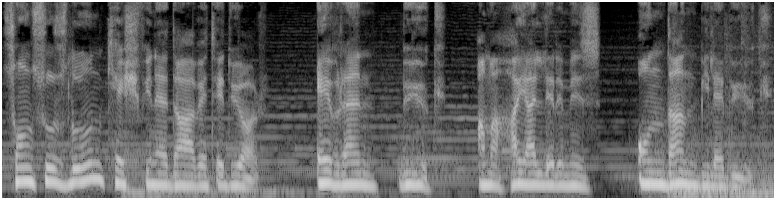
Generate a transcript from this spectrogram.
sonsuzluğun keşfine davet ediyor. Evren büyük ama hayallerimiz ondan bile büyük.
